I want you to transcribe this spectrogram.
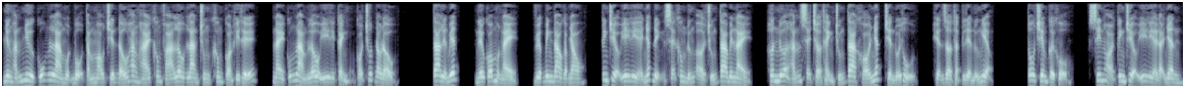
nhưng hắn như cũng là một bộ tắm máu chiến đấu hăng hái không phá lâu lan trung không còn khí thế, này cũng làm lâu y cảnh có chút đau đầu. Ta liền biết, nếu có một ngày, việc binh đao gặp nhau, kinh triệu y y nhất định sẽ không đứng ở chúng ta bên này, hơn nữa hắn sẽ trở thành chúng ta khó nhất chiến đối thủ, hiện giờ thật liền ứng nghiệm. Tô Chiêm cười khổ, xin hỏi kinh triệu y lìa đại nhân,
